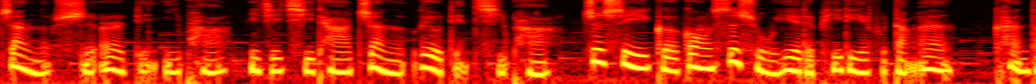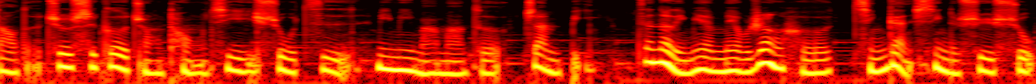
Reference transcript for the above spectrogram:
占了十二点一趴，以及其他占了六点七趴。这是一个共四十五页的 PDF 档案，看到的就是各种统计数字，密密麻麻的占比，在那里面没有任何情感性的叙述，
